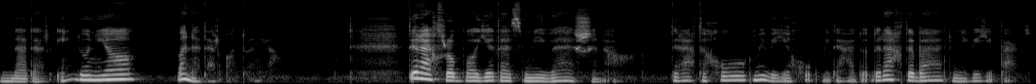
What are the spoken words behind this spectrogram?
نه در این دنیا و نه در آن دنیا. درخت را باید از میوه شناخت. درخت خوب میوه خوب می‌دهد و درخت بد میوه بد.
